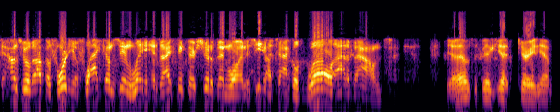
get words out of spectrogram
down to about the 40. A flag comes in late, as I think there should have been one, as he got tackled well out of bounds. Yeah, that was a big hit. Carried him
